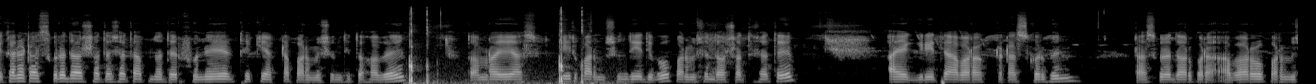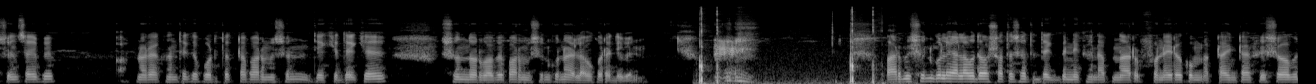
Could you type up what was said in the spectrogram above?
এখানে টাচ করে দেওয়ার সাথে সাথে আপনাদের ফোনের থেকে একটা পারমিশন দিতে হবে। তো আমরা এই অ্যাপটির পারমিশন দিয়ে দিব। পারমিশন দেওয়ার সাথে সাথে আই এগ্রিতে আবার একটা টাচ করবেন। টাচ করে দেওয়ার পরে আবারও পারমিশন চাইবে। আপনারা এখান থেকে প্রত্যেকটা পারমিশন দেখে দেখে সুন্দরভাবে পারমিশনগুলো অ্যালাউ করে দিবেন। পারমিশনগুলো অ্যালাউ দেওয়ার সাথে সাথে দেখবেন এখানে আপনার ফোনে এরকম একটা ইন্টারফেস হবে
